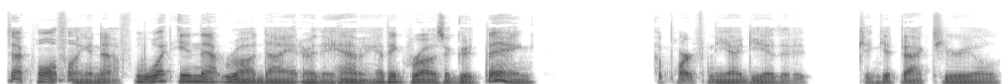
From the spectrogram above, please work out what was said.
It's not qualifying enough. What in that raw diet are they having? I think raw is a good thing, apart from the idea that it can get bacterial,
